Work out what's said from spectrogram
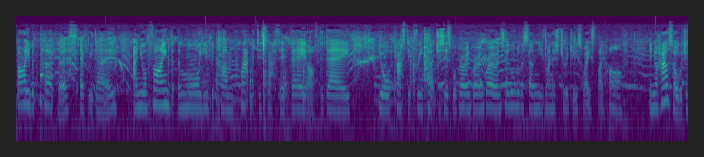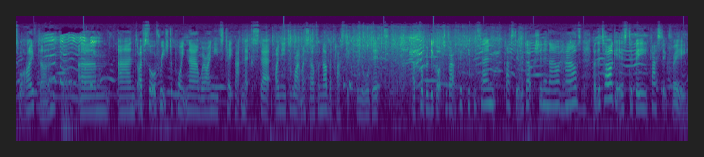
Buy with purpose every day, and you'll find that the more you become practiced at it day after day, your plastic free purchases will grow and grow and grow until all of a sudden you've managed to reduce waste by half in your household, which is what I've done. Um, and I've sort of reached a point now where I need to take that next step. I need to write myself another plastic free audit I've probably got to about 50% plastic reduction in our house. But the target is to be plastic free.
